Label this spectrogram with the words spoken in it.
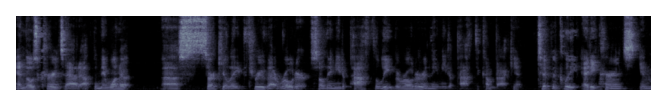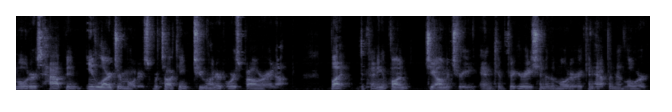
And those currents add up and they want to uh, circulate through that rotor. So they need a path to leave the rotor and they need a path to come back in. Typically, eddy currents in motors happen in larger motors. We're talking 200 horsepower and up. But depending upon geometry and configuration of the motor, it can happen in lower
